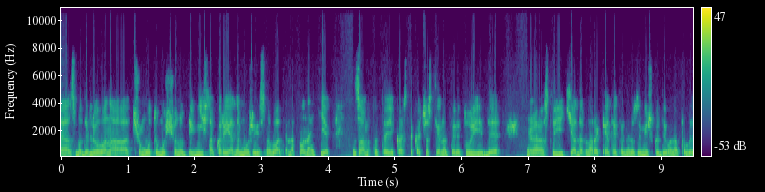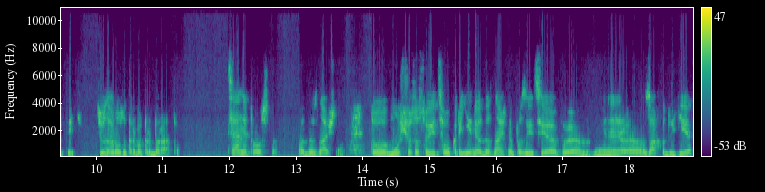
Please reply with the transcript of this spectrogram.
е, змодельована. Чому тому, що ну Північна Корея не може існувати на планеті, як замкнута якась така частина території, де е, стоїть ядерна ракета, і ти не розумієш, куди вона полетить. Цю загрозу треба прибирати. Це не просто однозначно. Тому що стосується України, однозначна позиція в е, заходу є.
